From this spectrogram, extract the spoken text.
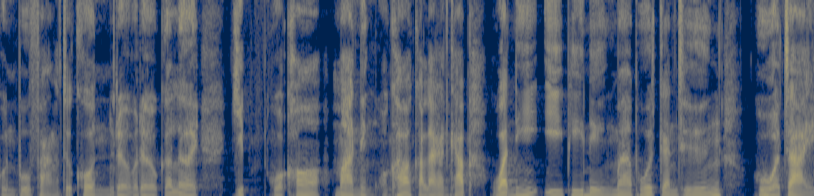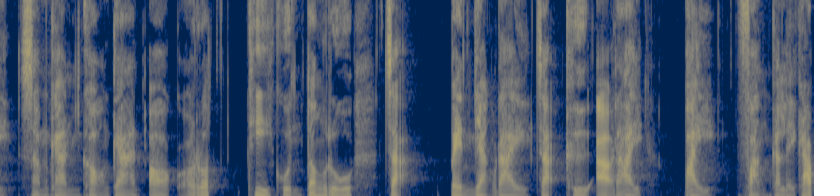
คุณผู้ฟังทุกคนเร็วๆก็เลย หยิบหัวข้อมาหนึ่งหัวข้อก่อนแล้วกันครับ วันนี้ EP 1 มาพูดกันถึง หัวใจสำคัญของการออกรถที่คุณต้องรู้จะเป็นอย่างไรจะคืออะไรไปฟังกันเลยครับ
